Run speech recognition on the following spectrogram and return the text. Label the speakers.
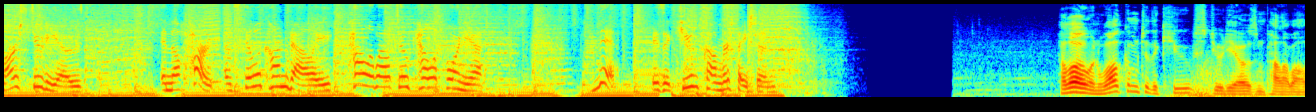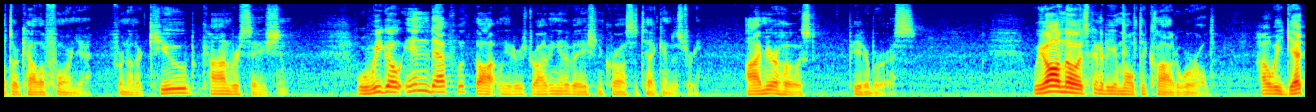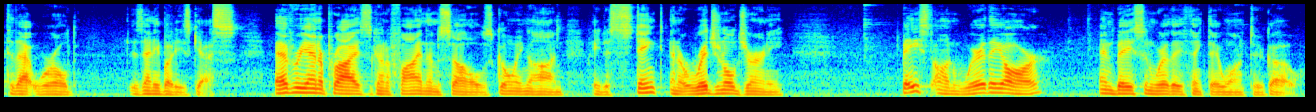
Speaker 1: from our studios in the heart of Silicon Valley, Palo Alto, California. This is a CUBE Conversation.
Speaker 2: Hello and welcome to the CUBE studios in Palo Alto, California for another CUBE Conversation, where we go in depth with thought leaders driving innovation across the tech industry. I'm your host, Peter Burris. We all know it's going to be a multi-cloud world. How we get to that world is anybody's guess. Every enterprise is going to find themselves going on a distinct and original journey based on where they are and based on where they think they want to go.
